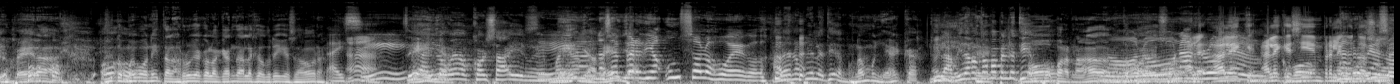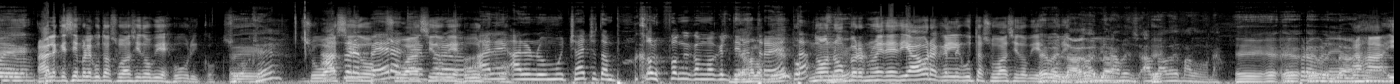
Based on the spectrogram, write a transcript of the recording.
Espera. Oh, Esto es muy bonita la rubia con la que anda Alex Rodríguez ahora. Ay, sí. Sí, ahí lo veo Corsai en Sí, en no, se bella. perdió un solo juego. Ale no pierde tiempo. Una muñeca. Y la vida no está para perder tiempo. No, para nada. No, no, eso. una Ale, rubia. Ale que, Ale que Como- siempre le gusta su. Ale que siempre le gusta su ácido viejúrico. ¿Su qué? Su Ah, ácido, su ácido viejúrico. Ale, Ale no es un muchacho tampoco lo ponga como que él tiene Déjalo 30. quieto. No, no, Sí. pero no es desde ahora que le gusta su ácido verdad, es verdad. una vez hablaba Eh, de Madonna. Eh, eh, eh, es problema. verdad. Ajá, y,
